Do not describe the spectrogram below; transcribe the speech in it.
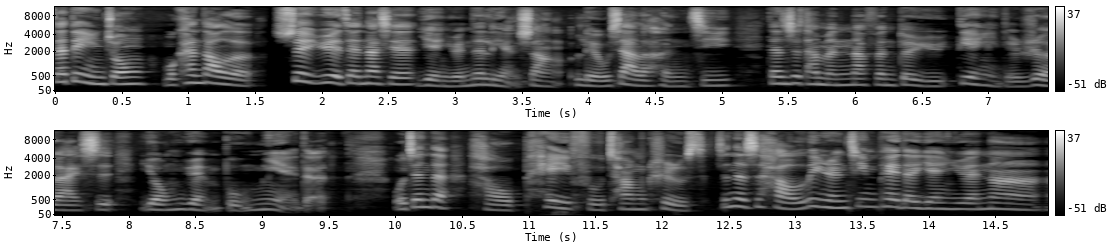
在电影中，我看到了岁月在那些演员的脸上留下了痕迹，但是他们那份对于电影的热爱是永远不灭的。我真的好佩服 Tom Cruise，真的是好令人敬佩的演员呐！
